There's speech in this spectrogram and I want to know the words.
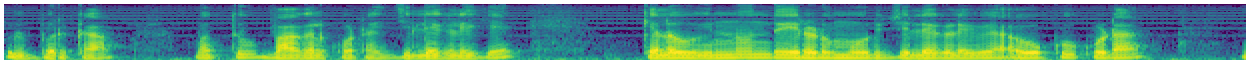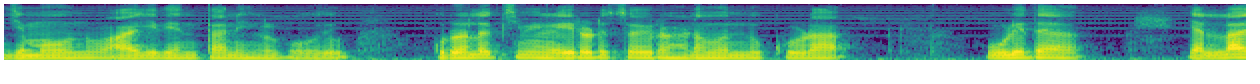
ಗುಲ್ಬರ್ಗ ಮತ್ತು ಬಾಗಲಕೋಟೆ ಜಿಲ್ಲೆಗಳಿಗೆ ಕೆಲವು ಇನ್ನೊಂದು ಎರಡು ಮೂರು ಜಿಲ್ಲೆಗಳಿವೆ. ಅವಕ್ಕೂ ಕೂಡ ಜಮವನ್ನು ಆಗಿದೆ ಅಂತಲೇ ಹೇಳ್ಬೋದು. ಗೃಹಲಕ್ಷ್ಮಿ ಎರಡು ಸಾವಿರ ಹಣವನ್ನು ಕೂಡ ಉಳಿದ ಎಲ್ಲ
